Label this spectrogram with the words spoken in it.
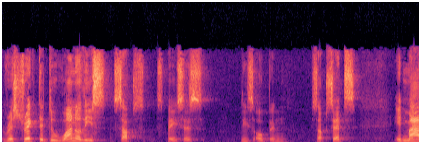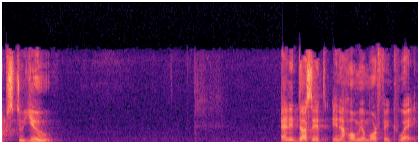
restricted to one of these subspaces, these open subsets, it maps to U, and it does it in a homeomorphic way.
